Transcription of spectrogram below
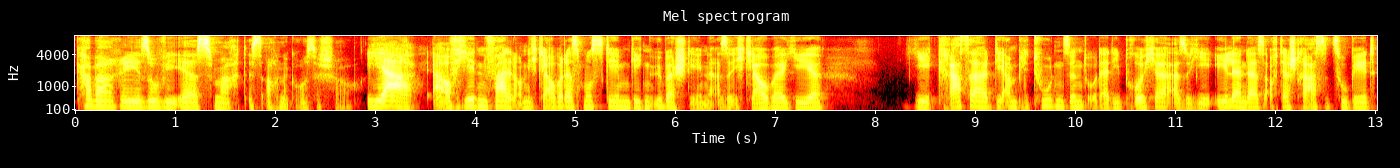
Kabarett, so wie er es macht, ist auch eine große Show. Ja, auf jeden Fall. Und ich glaube, das muss dem gegenüberstehen. Also ich glaube, je je krasser die Amplituden sind oder die Brüche, also je elender es auf der Straße zugeht,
